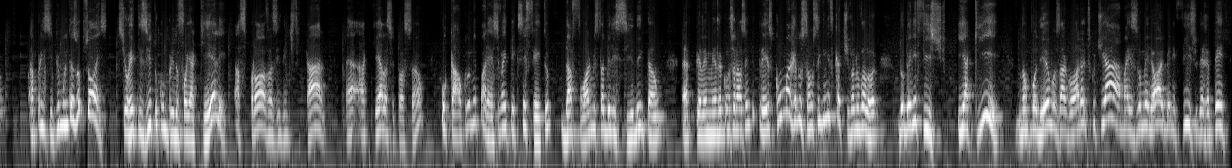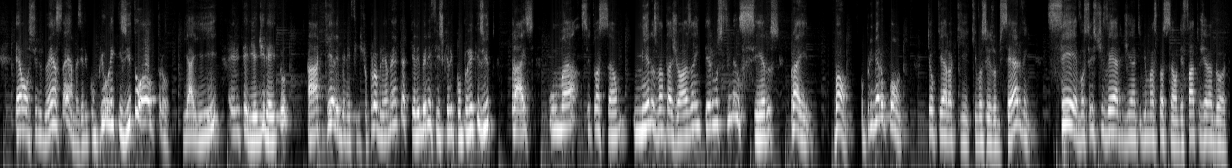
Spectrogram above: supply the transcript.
a princípio, muitas opções. Se o requisito cumprido foi aquele, as provas identificaram né, aquela situação, o cálculo, me parece, vai ter que ser feito da forma estabelecida, então, é, pela emenda constitucional 103, com uma redução significativa no valor do benefício. E aqui não podemos agora discutir, ah, mas o melhor benefício, de repente, é o auxílio-doença. É, mas ele cumpriu o requisito outro. E aí ele teria direito àquele benefício. O problema é que aquele benefício que ele cumpre o requisito traz uma situação menos vantajosa em termos financeiros para ele. Bom, o primeiro ponto que eu quero aqui que vocês observem, se você estiver diante de uma situação de fato gerador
